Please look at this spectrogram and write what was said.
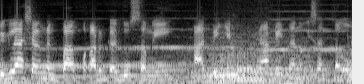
Bigla siyang nagpapakarga doon sa may ate niya. Nakita nung isang taon.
